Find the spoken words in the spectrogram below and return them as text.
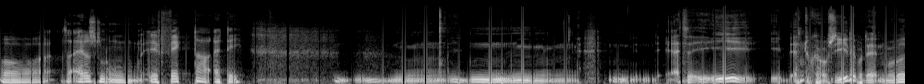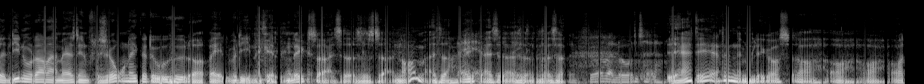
og altså, alle sådan nogle effekter af det. Altså, i, i, du kan jo sige det på den måde. Lige nu der er der en masse inflation, ikke? og det udhylder regelværdien af gælden. Ikke? Så, altså, altså, så, nå, altså, ja, ikke? altså, altså, altså, det Ja, det er det nemlig også. Og, og, og, og,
